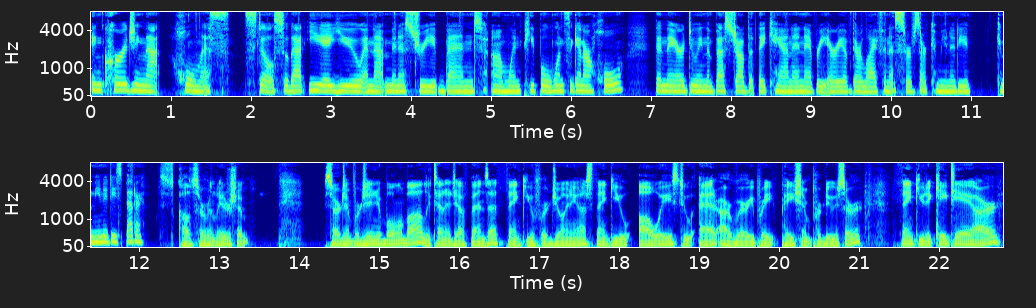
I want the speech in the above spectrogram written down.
encouraging that wholeness still. So that EAU and that ministry bend, um, when people once again are whole, then they are doing the best job that they can in every area of their life, and it serves our community communities better. It's called servant leadership. Sergeant Virginia Bolenbaugh, Lieutenant Jeff Benza, thank you for joining us. Thank you always to Ed, our very patient producer. Thank you to KTAR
